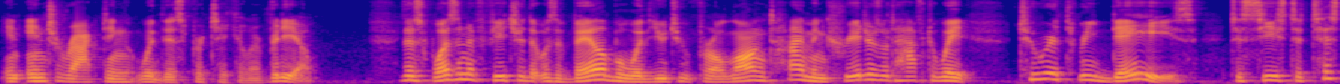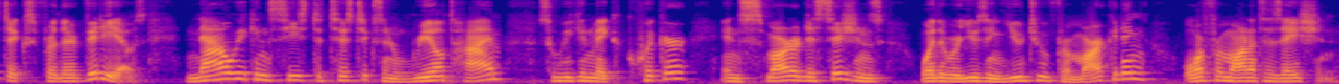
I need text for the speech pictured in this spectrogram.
in interacting with this particular video. This wasn't a feature that was available with YouTube for a long time and creators would have to wait two or three days to see statistics for their videos. Now we can see statistics in real time so we can make quicker and smarter decisions whether we're using YouTube for marketing or for monetization.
